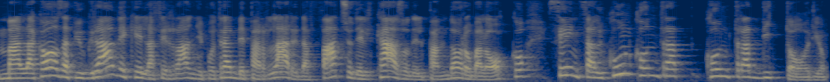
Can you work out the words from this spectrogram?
Ma la cosa più grave è che la Ferragni potrebbe parlare da Fazio del caso del Pandoro Balocco senza alcun contra- contraddittorio,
